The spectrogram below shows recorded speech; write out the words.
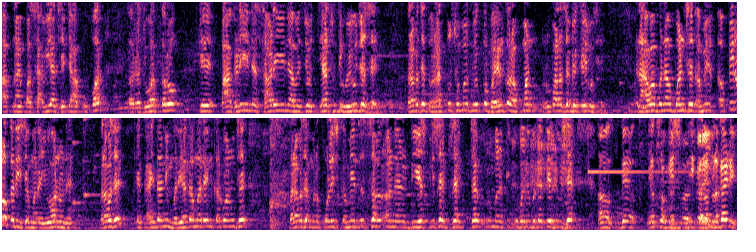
આપના પાસે આવ્યા છે કે આપ ઉપર રજૂઆત કરો કે પાઘડી ને સાડી ને હવે જો ત્યાં સુધી વયું જશે બરાબર છે તો રાજપૂત સમાજનું એક તો ભયંકર અપમાન રૂપાલા સાહેબે કર્યું છે. અને આવા બનાવ બનશે તો અમે અપીલો કરી છે અમારા યુવાનોને બરાબર છે કે કાયદાની મર્યાદામાં રહીને કરવાનું છે. બરાબર છે અમારા પોલીસ કમિશનર અને ડીએસપી સાહેબ સાહેબ સાહેબ અમારા ટીકુભાઈ બધા તે દિવસે બે એકસો વીસની કલમ લગાડી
